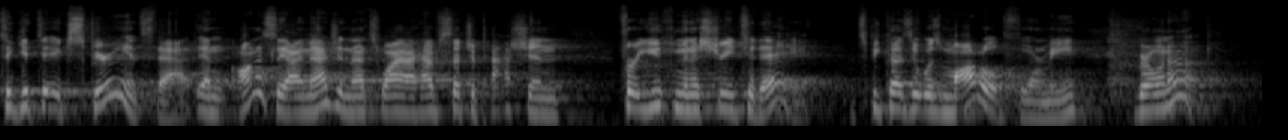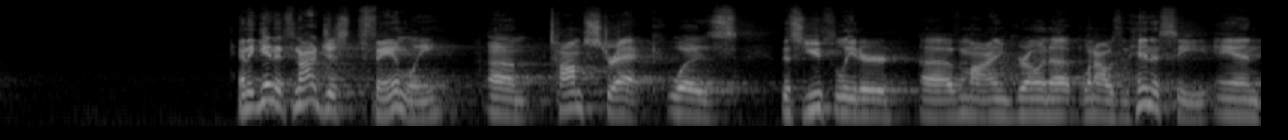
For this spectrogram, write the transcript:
to get to experience that. And honestly, I imagine that's why I have such a passion for youth ministry today. It's because it was modeled for me growing up. And again, it's not just family. Um, Tom Streck was this youth leader of mine growing up when I was in Hennessey. And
